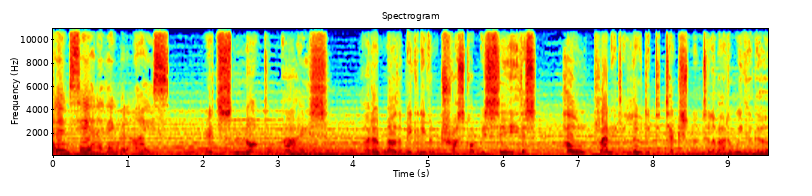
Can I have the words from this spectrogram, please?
I don't see anything but ice. It's not ice. I don't know that we can even trust what we see. This whole planet eluded detection until about a week ago.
